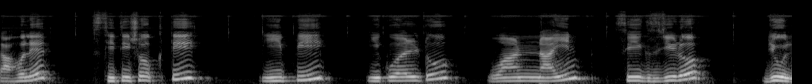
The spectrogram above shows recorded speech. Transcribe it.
তাহলে স্থিতিশক্তি EP equal to one nine six zero joule.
